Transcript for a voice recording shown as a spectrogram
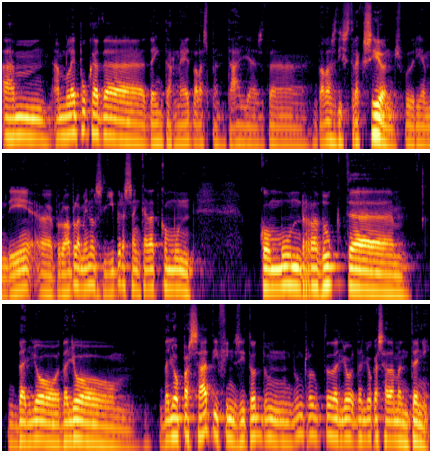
Amb, amb l'època d'internet, de, de les pantalles, de, de les distraccions, podríem dir, eh, probablement els llibres s'han quedat com un, com un reducte d'allò d'allò passat i fins i tot d'un reducte d'allò que s'ha de mantenir.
